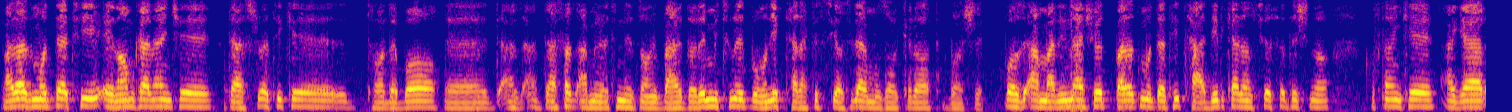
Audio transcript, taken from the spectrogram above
بعد از مدتی اعلام کردن که در صورتی که طالبا از دست از امنیت نظامی برداره می‌تونه به عنوان یک طرف سیاسی در مذاکرات باشه. باز عملی نشد. بعد از مدتی تعدیل کردن سیاستشون گفتن که اگر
